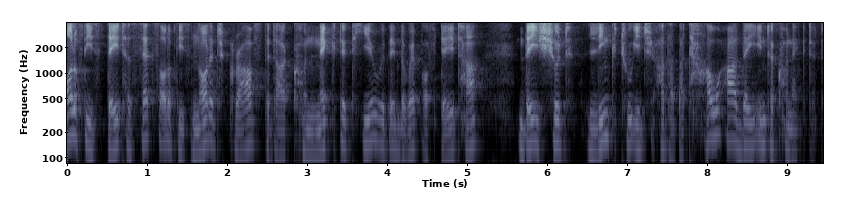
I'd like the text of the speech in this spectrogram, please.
all of these data sets, all of these knowledge graphs that are connected here within the web of data, they should link to each other. But how are they interconnected?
